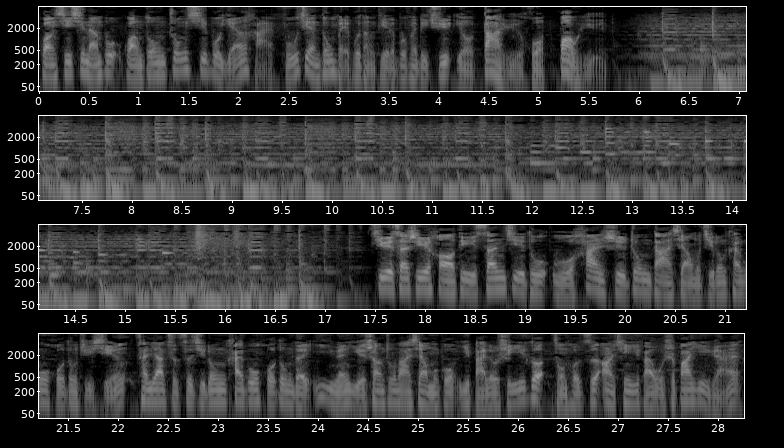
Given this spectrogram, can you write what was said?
广西西南部、广东中西部沿海、福建东北部等地的部分地区有大雨或暴雨。七月三十一号，第三季度武汉市重大项目集中开工活动举行。参加此次集中开工活动的亿元以上重大项目共一百六十一个，总投资二千一百五十八亿元。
